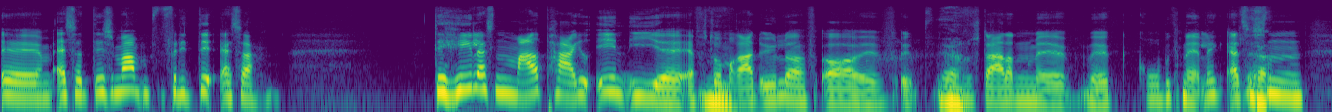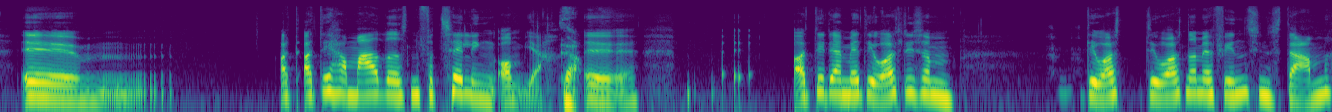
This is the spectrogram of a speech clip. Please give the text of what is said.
øh, altså det er som om, fordi det, altså, det hele er sådan meget pakket ind i, øh, jeg forstår mm. mig ret, øl og, og øh, øh, Ja. ja. nu starter den med, med gruppeknald, ikke? Altså Ja. sådan, øh, og, og det har meget været sådan fortællingen om jer. Ja. Øh, og det der med, det er jo også ligesom, det er jo også, det er jo også noget med at finde sin stamme,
